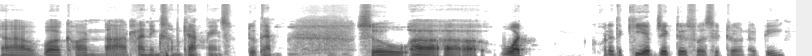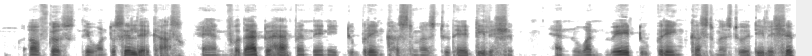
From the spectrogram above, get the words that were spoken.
uh, work on uh, running some campaigns to them. Mm-hmm. So uh, uh, what one of the key objectives for Citroen would be, of course, they want to sell their cars, and for that to happen, they need to bring customers to their dealership. And one way to bring customers to a dealership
